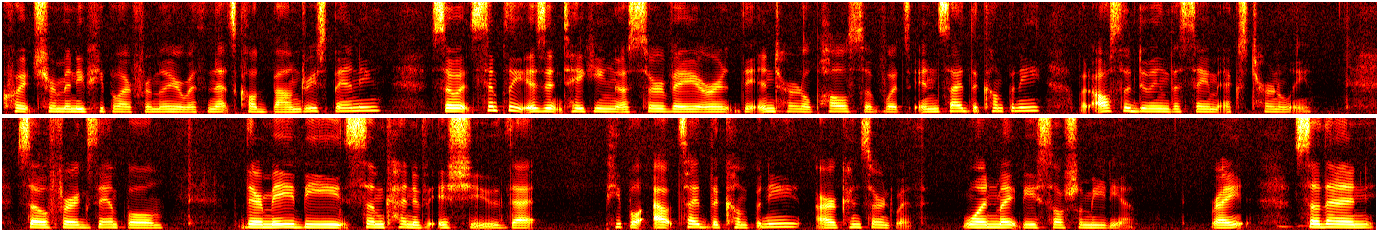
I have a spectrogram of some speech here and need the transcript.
quite sure many people are familiar with, and that's called boundary spanning. So it simply isn't taking a survey or the internal pulse of what's inside the company, but also doing the same externally. So, for example, there may be some kind of issue that people outside the company are concerned with. One might be social media, right? Mm-hmm. So then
